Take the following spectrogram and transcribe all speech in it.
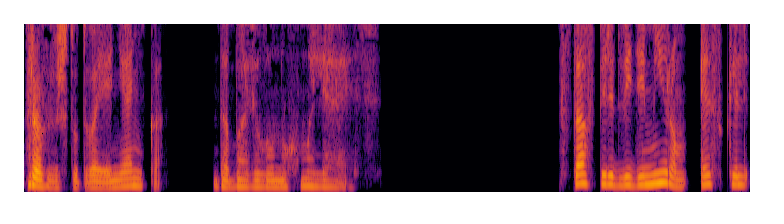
Разве что твоя нянька», — добавил он, ухмыляясь. Встав перед Ведемиром, Эскель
